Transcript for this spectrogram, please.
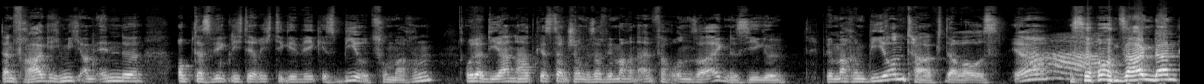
dann frage ich mich am Ende, ob das wirklich der richtige Weg ist, Bio zu machen. Oder Diana hat gestern schon gesagt, wir machen einfach unser eigenes Siegel wir machen Biontag daraus, ja, ah. so, und sagen dann,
